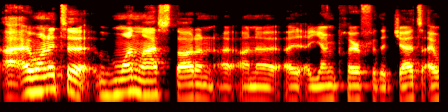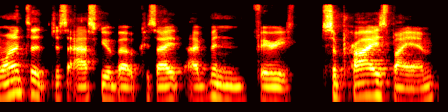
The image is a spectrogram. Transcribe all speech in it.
I wanted to one last thought on uh, on a, a young player for the Jets. I wanted to just ask you about because I I've been very surprised by him.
